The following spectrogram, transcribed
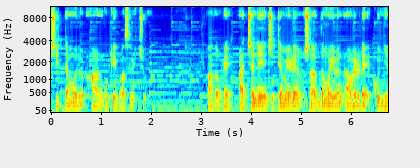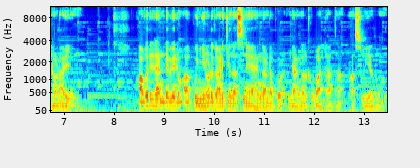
ചിറ്റമ്മ ഒരു ആൺകുട്ടിയെ പ്രസവിച്ചു. അതോടെ അച്ഛന്റെയും ചിറ്റമ്മയുടെയും ശ്രദ്ധ മുഴുവൻ അവരുടെ കുഞ്ഞിനോടായിരുന്നു. അവർ രണ്ടുപേരും ആ കുഞ്ഞിനോട് കാണിക്കുന്ന സ്നേഹം കണ്ടപ്പോൾ ഞങ്ങൾക്ക് വല്ലാത്ത അസൂയ തോന്നി.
